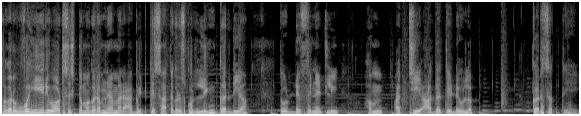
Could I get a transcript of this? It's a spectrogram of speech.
अगर वही रिवॉर्ड सिस्टम अगर हमने हमारे हैबिट के साथ अगर उसको लिंक कर दिया तो डेफिनेटली हम अच्छी आदतें डेवलप कर सकते हैं।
